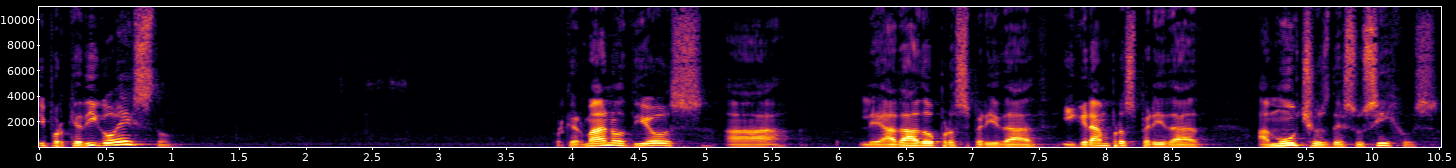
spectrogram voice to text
¿Y por qué digo esto? Porque hermano, Dios le ha dado prosperidad y gran prosperidad a muchos de sus hijos.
